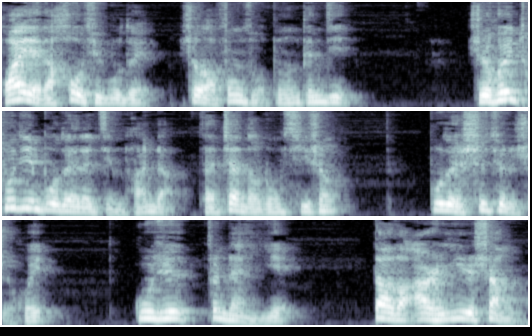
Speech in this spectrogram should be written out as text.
华野的后续部队受到封锁，不能跟进。指挥突进部队的警团长在战斗中牺牲，部队失去了指挥，孤军奋战一夜，到了二十一日上午，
